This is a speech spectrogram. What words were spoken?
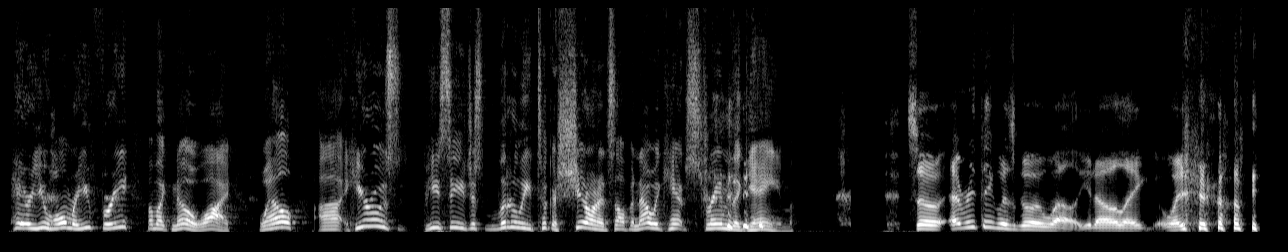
Hey, are you home? Are you free? I'm like, no. Why? Well, uh, Heroes PC just literally took a shit on itself, and now we can't stream the game. so everything was going well. You know, like when you're on the,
